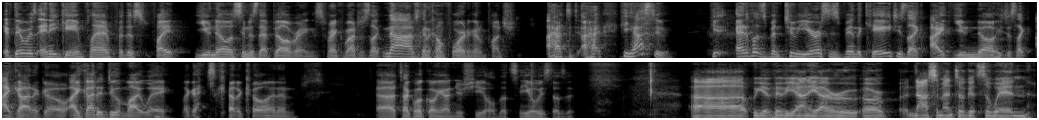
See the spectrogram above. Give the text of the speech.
if there was any game plan for this fight, you know, as soon as that bell rings, Frank Camacho's like, nah, I'm just going to come forward and going to punch. I have to. I, he has to. He, and it's been two years since he's been in the cage. He's like, I, you know, he's just like, I gotta go. I gotta do it my way. Like I just gotta go in and uh, talk about going out in your shield. That's he always does it. Uh, we get Viviani Aru or Nascimento gets the win.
